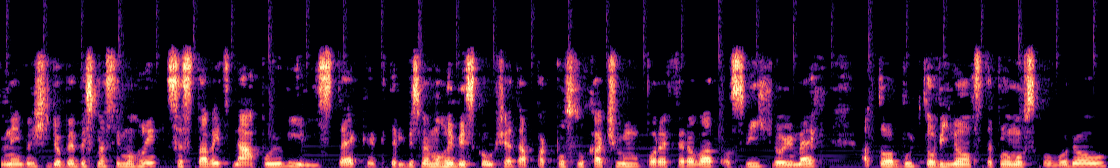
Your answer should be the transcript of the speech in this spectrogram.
V nejbližší době bychom si mohli sestavit nápojový lístek, který bychom mohli vyzkoušet a pak posluchačům poreferovat o svých dojmech a to buď to víno s teplou mořskou vodou,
